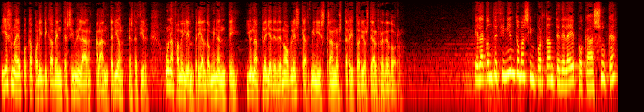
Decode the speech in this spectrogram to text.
y es una época políticamente similar a la anterior, es decir, una familia imperial dominante y una pléyade de nobles que administran los territorios de alrededor. El acontecimiento más importante de la época Asuka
